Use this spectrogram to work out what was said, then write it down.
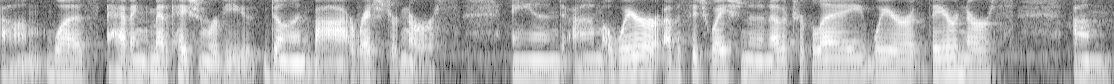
um, was having medication review done by a registered nurse. And I'm aware of a situation in another AAA where their nurse um,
